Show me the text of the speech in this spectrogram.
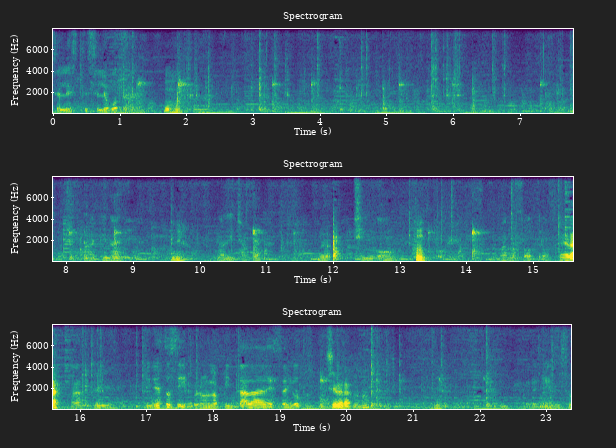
se le este, se le bota. Aquí nadie, nadie. ¿Verdad? Chingón, Hmm. nomás nosotros. ¿Verdad? Ah, Sí. En esto sí, pero en la pintada es, hay otros. Sí, ¿verdad? Ujú. Pero en eso,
